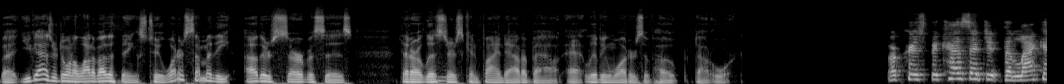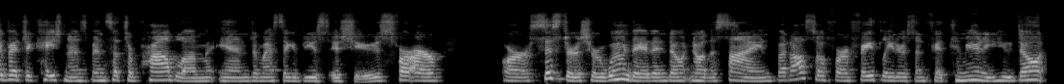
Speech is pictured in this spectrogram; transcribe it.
but you guys are doing a lot of other things too. What are some of the other services that our mm-hmm. listeners can find out about at livingwatersofhope.org? Well, Chris, because edu- the lack of education has been such a problem in domestic abuse issues for our our sisters who are wounded and don't know the signs, but also for our faith leaders and faith community who don't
